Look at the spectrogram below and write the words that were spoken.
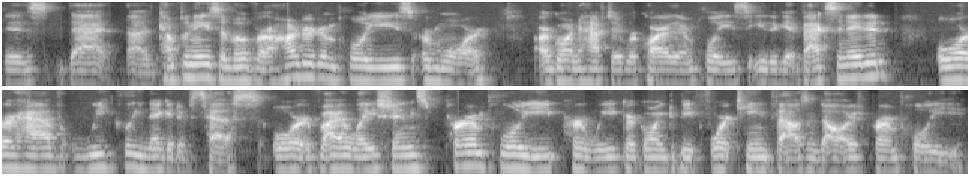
is that uh, companies of over 100 employees or more are going to have to require their employees to either get vaccinated or have weekly negative tests, or violations per employee per week are going to be $14,000 per employee.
